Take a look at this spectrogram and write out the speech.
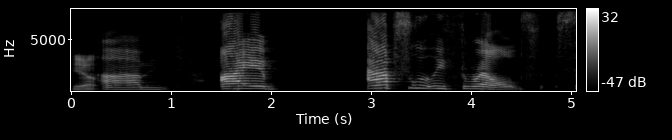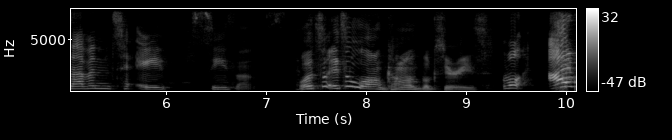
Yeah. Um, I absolutely thrilled. Seven to eight seasons. Well, it's a, it's a long comic book series. Well, I'm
